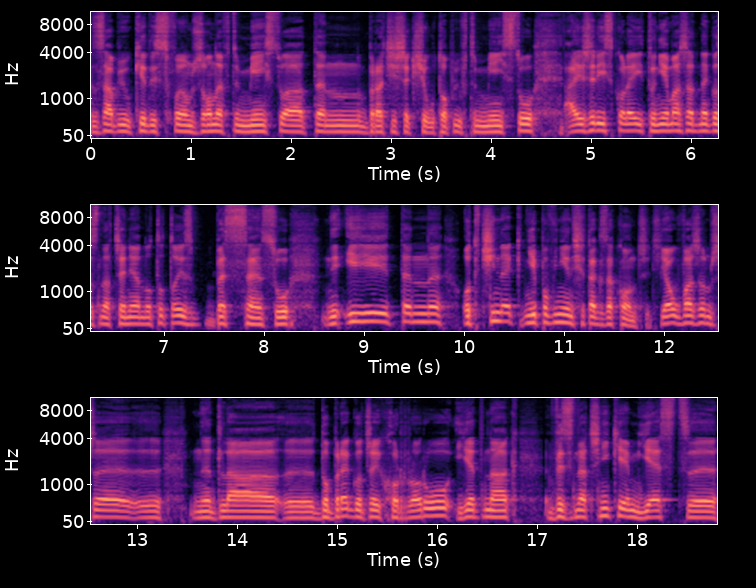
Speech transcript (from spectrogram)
zabił kiedyś swoją żonę w tym miejscu, a ten braciszek się utopił w tym miejscu, a jeżeli z kolei to nie ma żadnego znaczenia, no to to jest bez sensu i ten odcinek nie powinien się tak zakończyć. Ja uważam, że y, dla y, dobrego J-horroru jednak wyznacznikiem jest y,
